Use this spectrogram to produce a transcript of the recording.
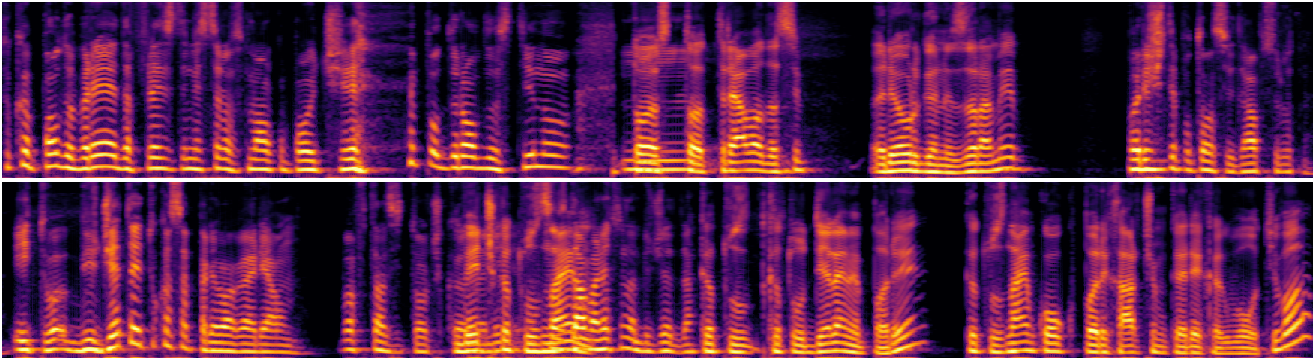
тук по-добре е да влезете наистина в малко повече подробности, но Тоест, м, трябва да си реорганизираме паричните потоци, да, абсолютно. И това, бюджета и тук се прилага реално в тази точка. Вече като знаем- Създаването на бюджет, да. като, като отделяме пари, като знаем колко пари харчим, къде какво отива,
